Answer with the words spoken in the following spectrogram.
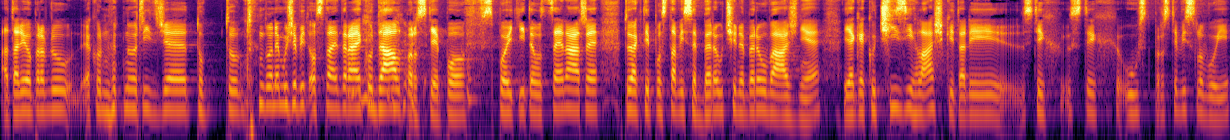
A tady opravdu jako nutno říct, že to, to, to nemůže být od Snydera jako dál prostě po spojití toho scénáře, to, jak ty postavy se berou či neberou vážně, jak jako čízí hlášky tady z těch, z těch úst prostě vyslovují.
